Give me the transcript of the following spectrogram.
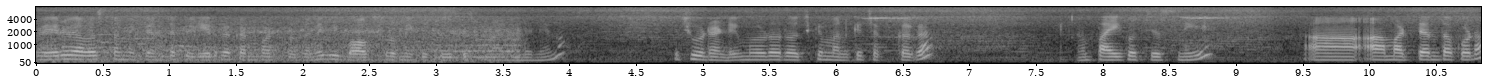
వేరు వ్యవస్థ మీకు ఎంత క్లియర్గా కనబడుతుంది అనేది ఈ బాక్స్లో మీకు చూపిస్తున్నానండి నేను. చూడండి మూడో రోజుకి మనకి చక్కగా పైకి వచ్చేసినాయి ఆ, మట్టి అంతా కూడా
